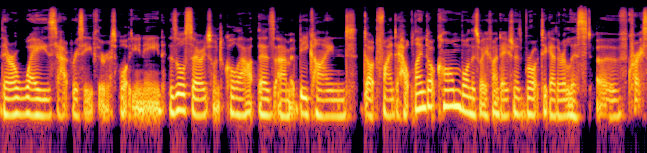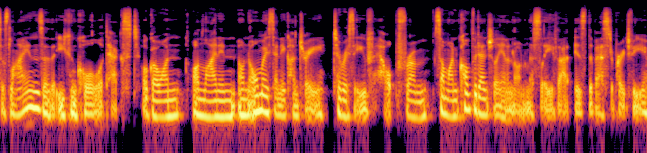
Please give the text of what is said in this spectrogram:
there are ways to have, receive the support you need. There's also, I just want to call out, there's um, bekind.findahelpline.com. Born This Way Foundation has brought together a list of crisis lines that you can call or text or go on online in on almost any country to receive help from someone confidentially and anonymously if that is the best approach for you.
